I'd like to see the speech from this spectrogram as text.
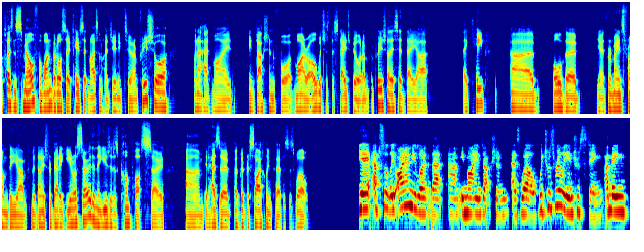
a pleasant smell for one, but also keeps it nice and hygienic too. And I'm pretty sure when I had my induction for my role, which is the stage build, I'm pretty sure they said they uh, they keep uh, all the you know the remains from the um, from the dunnies for about a year or so. Then they use it as compost, so um, it has a, a good recycling purpose as well. Yeah, absolutely. I only learnt that um, in my induction as well, which was really interesting. I mean,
